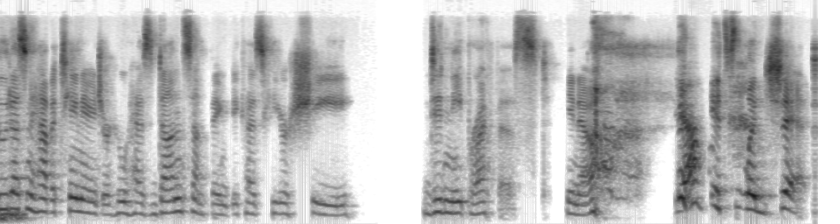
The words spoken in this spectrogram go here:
Who doesn't have a teenager who has done something because he or she didn't eat breakfast? You know? Yeah. it's legit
